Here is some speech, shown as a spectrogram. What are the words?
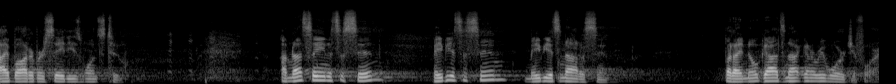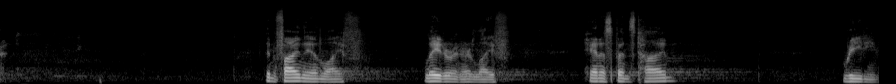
I bought a Mercedes once too. I'm not saying it's a sin. Maybe it's a sin, maybe it's not a sin. But I know God's not going to reward you for it. Then finally in life, later in her life, Hannah spends time reading,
